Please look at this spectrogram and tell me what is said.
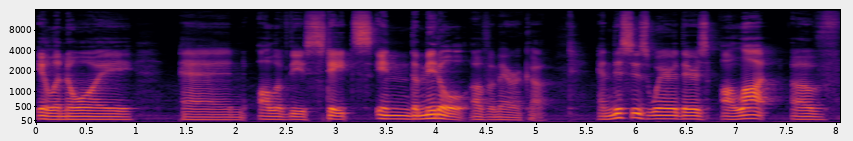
Illinois and all of these states in the middle of America. And this is where there's a lot of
